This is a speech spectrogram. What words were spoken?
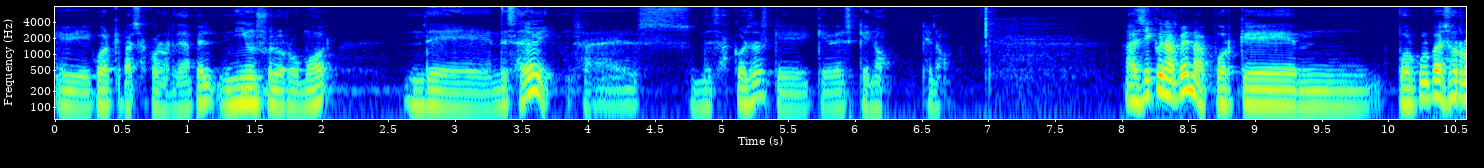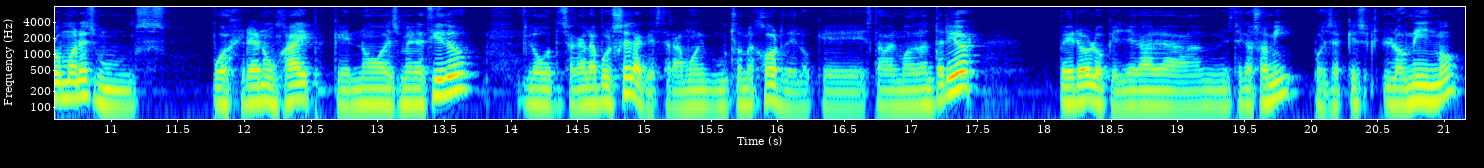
eh, igual que pasa con los de Apple, ni un solo rumor de, de. O sea, es de esas cosas que, que ves que no, que no. Así que una pena, porque mm, por culpa de esos rumores, mm, pues crean un hype que no es merecido. Luego te sacan la pulsera, que estará mucho mejor de lo que estaba el modelo anterior. Pero lo que llega, a- en este caso a mí, pues es que es lo mismo,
